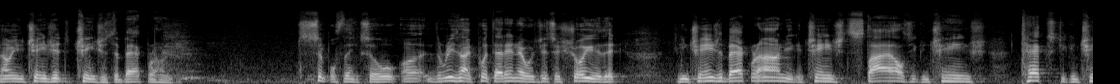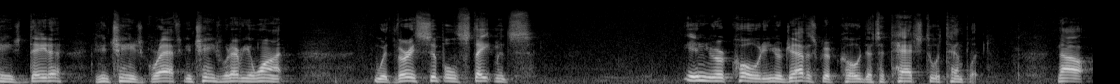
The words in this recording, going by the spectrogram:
Now when you change it, it changes the background. Simple thing. So uh, the reason I put that in there was just to show you that you can change the background, you can change styles, you can change text, you can change data, you can change graphs, you can change whatever you want with very simple statements in your code, in your JavaScript code that's attached to a template. Now,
